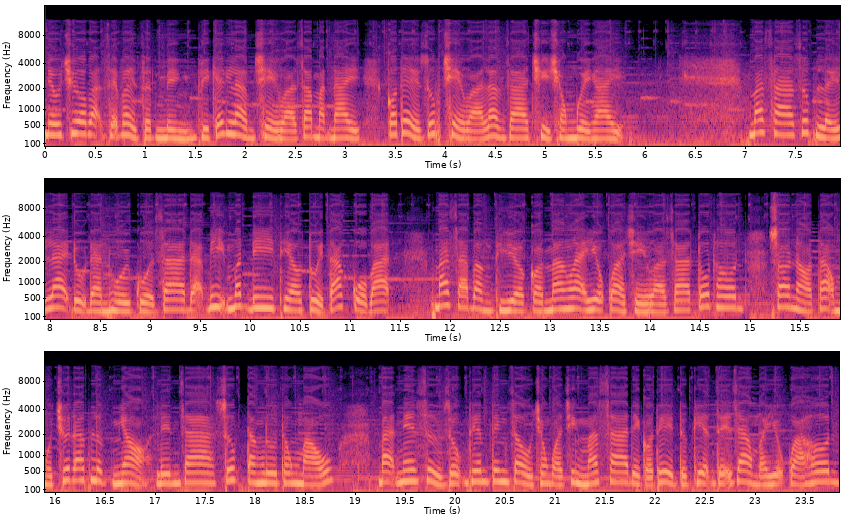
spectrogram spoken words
Nếu chưa, bạn sẽ phải giật mình vì cách làm trẻ hóa da mặt này có thể giúp trẻ hóa làn da chỉ trong 10 ngày. Massage giúp lấy lại độ đàn hồi của da đã bị mất đi theo tuổi tác của bạn. Massage bằng thìa ờ, còn mang lại hiệu quả trẻ hóa da tốt hơn do nó tạo một chút áp lực nhỏ lên da giúp tăng lưu thông máu. Bạn nên sử dụng thêm tinh dầu trong quá trình massage để có thể thực hiện dễ dàng và hiệu quả hơn.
